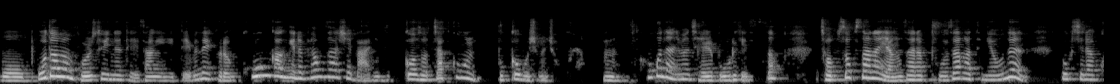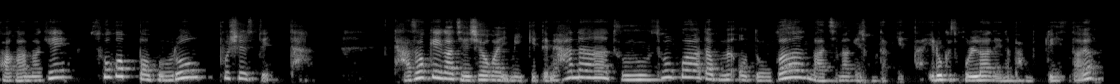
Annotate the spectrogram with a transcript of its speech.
뭐 보다면 볼 수 있는 대상이기 때문에 그런 호응관계는 평상시에 많이 묶어서 짝꿍을 묶어 보시면 좋고요. 음, 혹은 아니면 제일 모르겠어? 접속사나 양사나 부사 같은 경우는 혹시나 과감하게 속어법으로 푸실 수도 있다. 다섯 개가 제시어가 이미 있기 때문에 하나, 둘 소거하다 보면 어, 너가 마지막에 정답이겠다. 이렇게 해서 골라내는 방법도 있어요.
